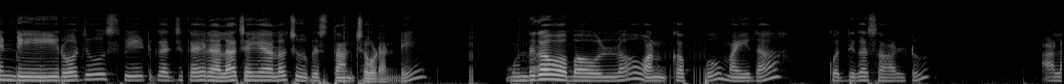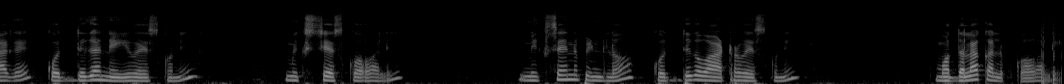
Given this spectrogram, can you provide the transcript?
అండి. ఈరోజు స్వీట్ గజ్జికాయలు ఎలా చేయాలో చూపిస్తాను చూడండి. ముందుగా ఓ బౌల్లో వన్ కప్పు మైదా కొద్దిగా సాల్టు అలాగే కొద్దిగా నెయ్యి వేసుకొని మిక్స్ చేసుకోవాలి. మిక్స్ అయిన పిండిలో కొద్దిగా వాటర్ వేసుకుని ముద్దలా కలుపుకోవాలి.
